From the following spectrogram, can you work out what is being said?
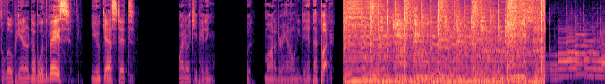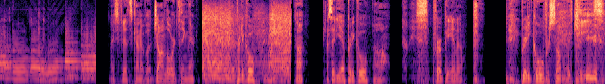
the low piano double in the bass. You guessed it. Why do I keep hitting but monitoring? I don't need to hit that button. Nice fifths, kind of a Jon Lord thing there. Yeah, pretty cool. Huh? I said yeah, pretty cool Oh, nice. for a piano. Pretty cool for something with keys.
